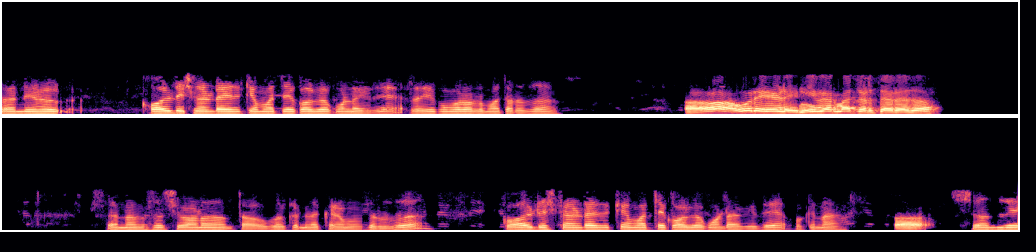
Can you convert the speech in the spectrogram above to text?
ಸರ್ ನೀವು ಕಾಲ್ ಡಿಸ್ಕನೆಕ್ಟ್ ಇದಕ್ಕೆ ಮತ್ತೆ ಕಾಲ್ ಬ್ಯಾಕ್ ಮಾಡಲಾಗಿದೆ. ರವಿಕುಮಾರ್ ಅವರು ಮಾತಾಡೋದು? ಹಾ ಅವ್ರು ಹೇಳಿ. ನೀವ್ಯಾರು ಮಾತಾಡ್ತಾ ಇರೋದು? ಸರ್ ನನ್ನ ಹೆಸರು ಶಿವಣ್ಣ ಅಂತ. ಒಬ್ಬರ ಕಡೆಯಿಂದ ಕರೆ ಮಾಡ್ತಿರೋದು ಕಾಲ್ ಡಿಸ್ಕನೆಕ್ಟ್ ಇದಕ್ಕೆ ಮತ್ತೆ ಕಾಲ್ ಬ್ಯಾಕ್ ಮಾಡಲಾಗಿದೆ. ಓಕೆನಾ ಹಾಂ. ಸೊ ಅಂದ್ರೆ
